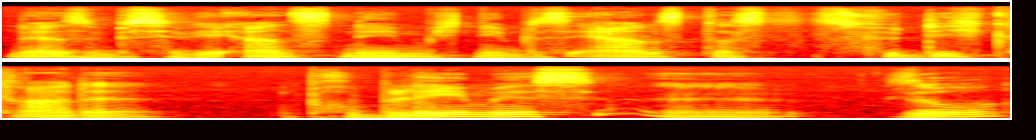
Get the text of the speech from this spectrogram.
ne, so ein bisschen wie ernst nehmen. Ich nehme das ernst, dass das für dich gerade ein Problem ist, äh, so.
